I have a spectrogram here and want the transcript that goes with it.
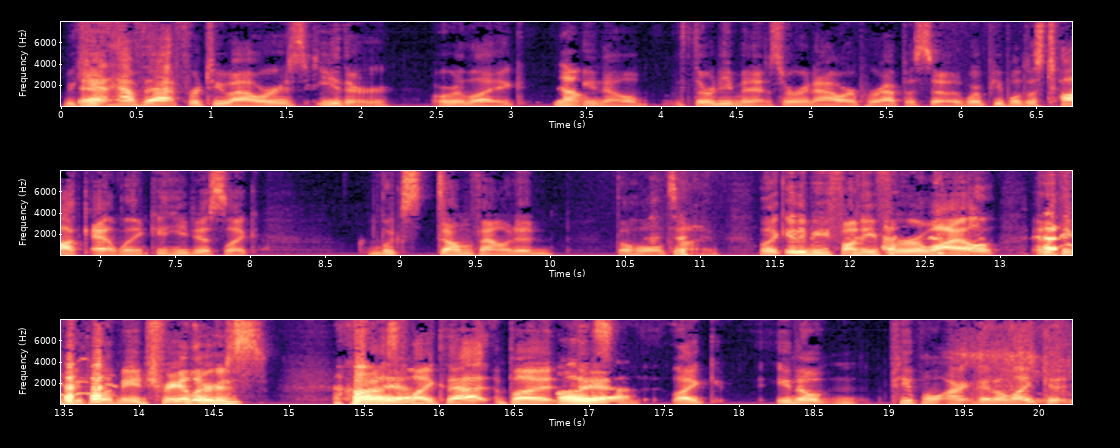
we Yeah. can't have that for two hours either, or like No. you know thirty minutes or an hour per episode where people just talk at Link and he just like looks dumbfounded the whole time. like it'd be funny for a while, and I think people have made trailers just Oh, yeah. like that, but Oh, yeah. like you know, people aren't going to like it.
